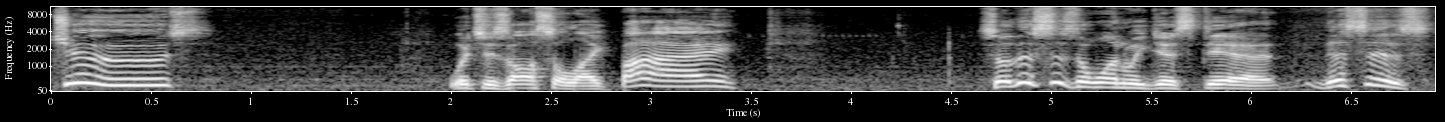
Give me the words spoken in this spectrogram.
Tschüss, which is also like bye. So this is the one we just did. This is,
